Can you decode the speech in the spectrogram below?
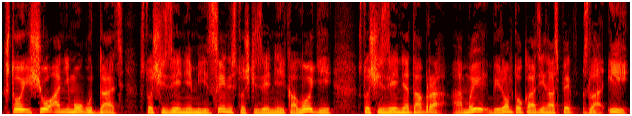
что еще они могут дать с точки зрения медицины, с точки зрения экологии, с точки зрения добра. А мы берем только один аспект зла. И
